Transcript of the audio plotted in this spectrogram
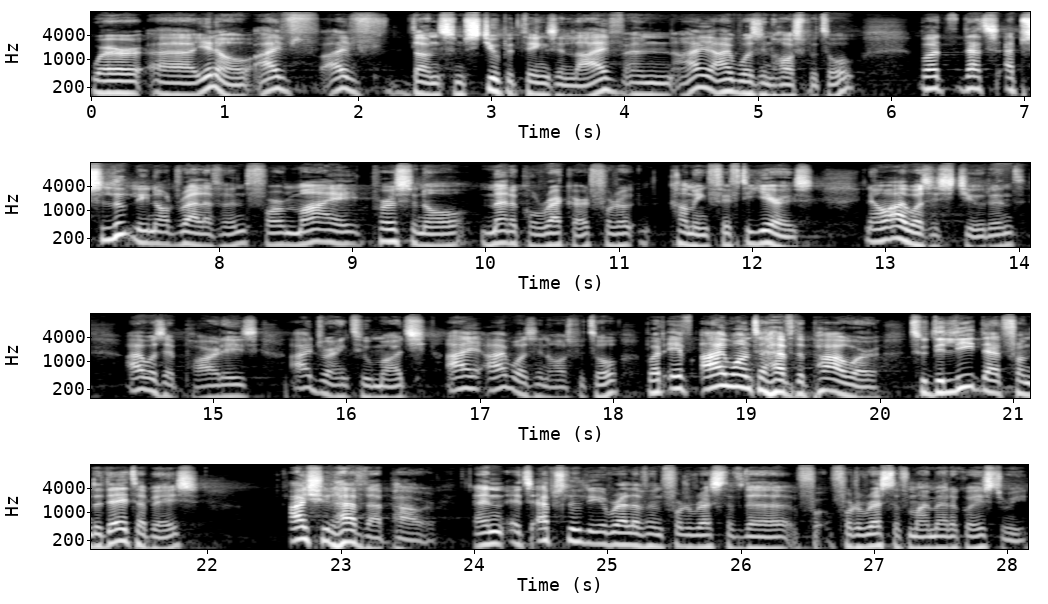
where, uh, you know, I've, I've done some stupid things in life and I, I was in hospital but that's absolutely not relevant for my personal medical record for the coming 50 years. You know, I was a student, I was at parties, I drank too much, I, I was in hospital, but if I want to have the power to delete that from the database, I should have that power. And it's absolutely irrelevant for the rest of, the, for, for the rest of my medical history.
